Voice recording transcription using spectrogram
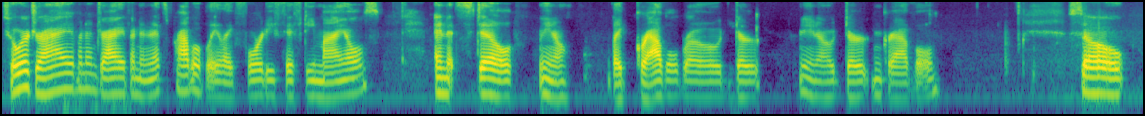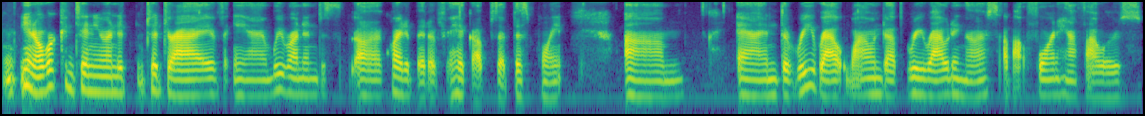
So we're driving and driving, and it's probably like 40, 50 miles, and it's still, you know, like gravel road, dirt, you know, dirt and gravel. So, you know, we're continuing to, to drive, and we run into uh, quite a bit of hiccups at this point. Um, and the reroute wound up rerouting us about four and a half hours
